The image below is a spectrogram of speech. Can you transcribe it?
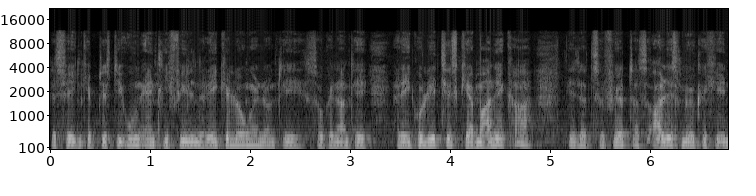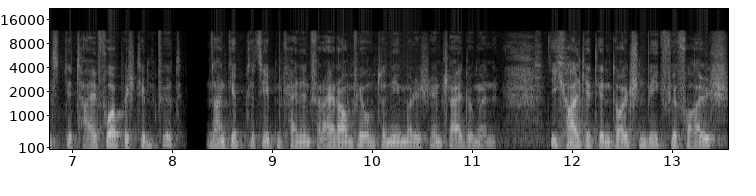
Deswegen gibt es die unendlich vielen Regelungen und die sogenannte Regulitis Germanica, die dazu führt, dass alles Mögliche ins Detail vorbestimmt wird dann gibt es eben keinen Freiraum für unternehmerische Entscheidungen. Ich halte den deutschen Weg für falsch.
